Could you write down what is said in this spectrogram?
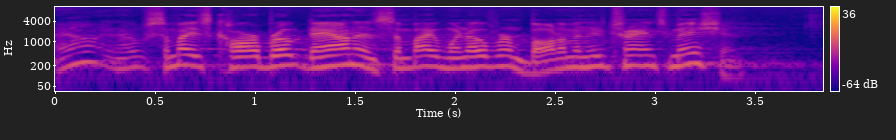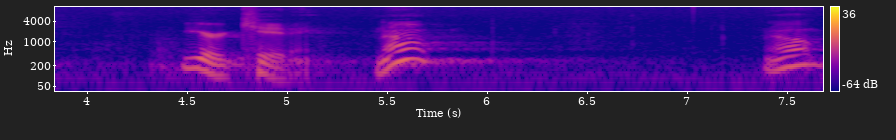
Well, you know, somebody's car broke down and somebody went over and bought them a new transmission. You're kidding. No. No.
